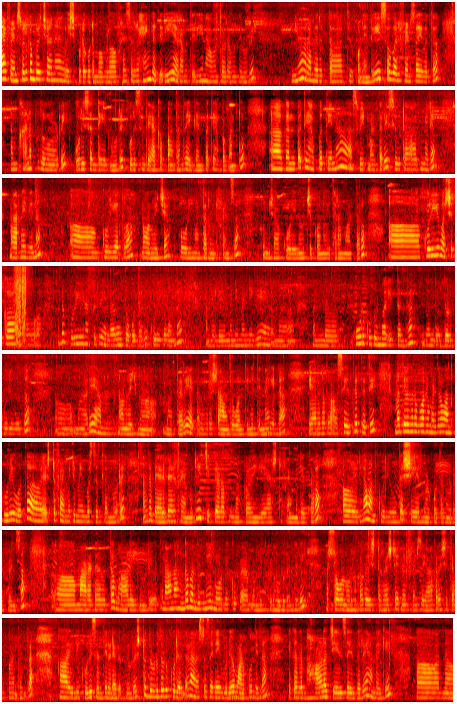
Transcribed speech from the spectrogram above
Hi friends welcome to channel ವೈಶಿಪುಟ ಕುಟುಂಬ blog friends ಎಲ್ಲರೂ ಹೆಂಗದಿರಿ? ಆರಾಮದಿರಿ? ನಾವಂತೂ ಆರಾಮದಿ ನೋಡಿರಿ. ನೀವು ಆರಾಮದಿರುತ್ತಾ ತಿಳ್ಕೊಂಡೇನ್ರಿ? ಸೊ ಬರ್ರಿ ಫ್ರೆಂಡ್ಸ ಇವತ್ತು ನಮ್ಮ ಖಾನಾಪುರದಾಗ ನೋಡಿರಿ, ಕುರಿ ಸಂತೆ ಇದು ನೋಡಿರಿ. ಕುರಿ ಸಂತೆ ಯಾಕಪ್ಪ ಅಂತಂದರೆ ಗಣಪತಿ ಹಬ್ಬ ಬಂತು. ಗಣಪತಿ ಹಬ್ಬದ ದಿನ ಸ್ವೀಟ್ ಮಾಡ್ತಾರೆ. ಸ್ವೀಟ್ ಆದಮೇಲೆ ಮಾರನೇ ದಿನ ಕುರಿ ಅಥವಾ ನಾನ್ ವೆಜ್ಜ ಕೋಳಿ ಮಾಡ್ತಾರೆ ನೋಡಿರಿ ಫ್ರೆಂಡ್ಸ ಹುಂಜ ಕೋಳಿನೋ ಚಿಕನು ಈ ಥರ ಮಾಡ್ತಾರೆ. ಕುರಿ ವರ್ಷಕ್ಕೆ ಅಂದರೆ ಕುರಿ ಏನಾಗ್ತೈತೆ? ಎಲ್ಲರೂ ತೊಗೋತಾರೆ. ಕುರಿ ತೊಗೊಂಡು ಆಮೇಲೆ ಮನೆ ಮನೆಗೆ ಮ- ಒಂದು ಕೂಡು ಕುಟುಂಬ ಇತ್ತಂದ್ರೆ ಒಂದೊಂದು ದೊಡ್ಡ ದೊಡ್ಡ ಕುರಿ ಊತ ಮಾಡಿ ನಾನ್ ವೆಜ್ ಮಾಡ್ತಾರೆ. ಯಾಕಂದ್ರೆ ಶ್ರಾವಂತ್ರಿಗೆ ಒಂದು ತಿಂಗಳು ತಿನ್ನಂಗಿಲ್ಲ. ಯಾರಿಗಾದ್ರೂ ಆಸೆ ಇದ್ದಿರ್ತೈತಿ. ಮತ್ತು ಇಲ್ಲಂದ್ರೆ ಬೋರ್ ಮಾಡಿದ್ರೆ ಒಂದು ಕುರಿ ಹೋತ ಎಷ್ಟು ಫ್ಯಾಮಿಲಿ ಮೆಂಬರ್ಸ್ ಇರ್ತಾರೆ ನೋಡಿರಿ. ಅಂದರೆ ಬೇರೆ ಬೇರೆ ಫ್ಯಾಮಿಲಿ ಚಿಕ್ಕ ದೊಡ್ಡಪ್ಪನ ಮಕ್ಕಳು ಹಿಂಗೆ ಅಷ್ಟು ಫ್ಯಾಮಿಲಿ ಇರ್ತಾರೆ. ಅವರೆಲ್ಲ ಒಂದು ಕುರಿ ಹೋತ ಶೇರ್ ಮಾಡ್ಕೋತಾರೆ ನೋಡಿರಿ ಫ್ರೆಂಡ್ಸ ಮಾರಾಟ ಇವತ್ತು ಭಾಳ ಐತೆ ನೋಡಿರಿ. ಇವತ್ತು ನಾನು ಹಂಗೆ ಬಂದಿದ್ನಿ, ನೋಡಬೇಕು ಮಮ್ಮಿ ಕಡೆ ಹೋಗ್ಬೇಕಂತೇಳಿ. ಅಷ್ಟು ಅಷ್ಟೊಳಗೆ ನೋಡ್ಬೇಕಾದ್ರೆ ಇಷ್ಟು ರಶ್ ಐತೆ ನೋಡಿ ಫ್ರೆಂಡ್ಸ್ ಯಾಕೆ ರಶ್ ಐತಪ್ಪ ಅಂತಂದ್ರೆ ಇಲ್ಲಿ ಕುರಿ ಸಂತೆ ನಡೆಯಕತ್ತೆ ನೋಡಿ ಎಷ್ಟು ದೊಡ್ಡ ದೊಡ್ಡ ಕುರಿ ಅಂದರೆ ನಾನು ಅಷ್ಟು ಸರಿಯಾಗಿ ವಿಡಿಯೋ ಮಾಡ್ಕೊಂಡಿಲ್ಲ. ಯಾಕಂದ್ರೆ ಭಾಳ ಜೇನ್ಸ್ ಇದ್ದಾರೆ, ಹಾಗಾಗಿ ಅದನ್ನ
